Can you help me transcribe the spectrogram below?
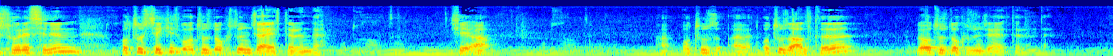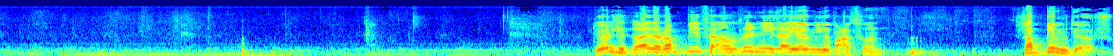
suresinin 38 ve 39. ayetlerinde. 36. Şey a- 36. a- 30 evet 36 ve 39. ayetlerinde. Diyor ki Gale Rabbi fe anzirni ila yevmi yub'athun. Rabbim diyor.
